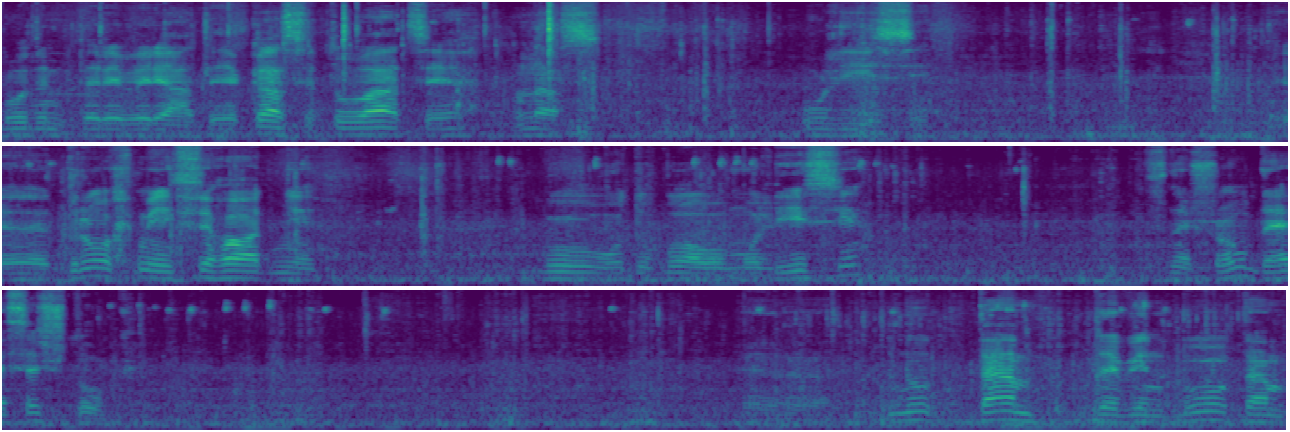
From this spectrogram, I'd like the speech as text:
будемо перевіряти, яка ситуація у нас у лісі. Е, Друг мій сьогодні був у дубовому лісі, знайшов 10 штук. Е, Ну, там, де він був, там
